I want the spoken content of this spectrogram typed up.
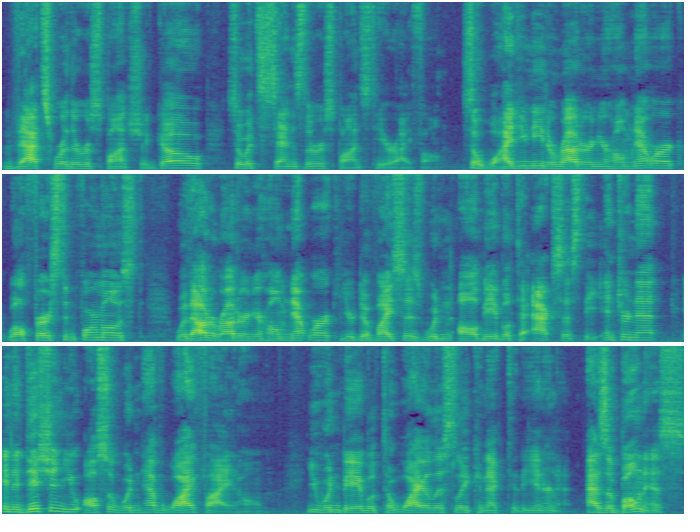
that's where the response should go, so it sends the response to your iPhone. So why do you need a router in your home network? Well, first and foremost, without a router in your home network, your devices wouldn't all be able to access the internet. In addition, you also wouldn't have Wi-Fi at home you wouldn't be able to wirelessly connect to the internet. As a bonus,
